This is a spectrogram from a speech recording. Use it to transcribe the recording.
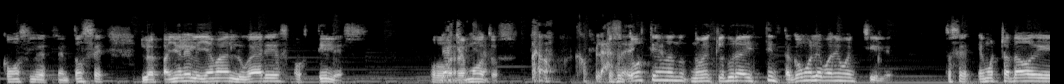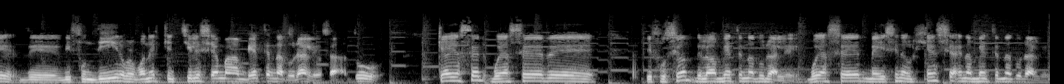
como silvestre. Entonces los españoles le llaman lugares hostiles o remotos. Entonces todos tienen una nomenclatura distinta. ¿Cómo le ponemos en Chile? Entonces hemos tratado de, de difundir o proponer que en Chile se llama ambientes naturales. O sea, tú, ¿qué voy a hacer? Voy a hacer eh, difusión de los ambientes naturales. Voy a hacer medicina de urgencia en ambientes naturales.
